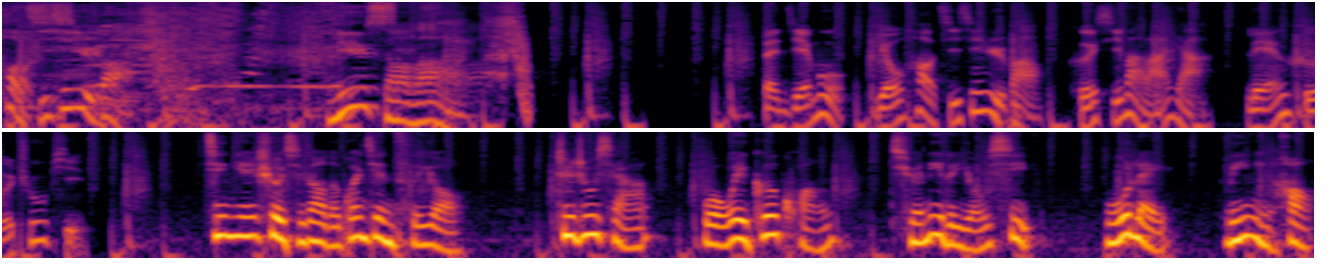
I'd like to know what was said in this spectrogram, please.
好奇心日报 News Online。本节目由好奇心日报和喜马拉雅联合出品。今天涉及到的关键词有：蜘蛛侠、我为歌狂、权力的游戏、吴磊、李敏镐、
